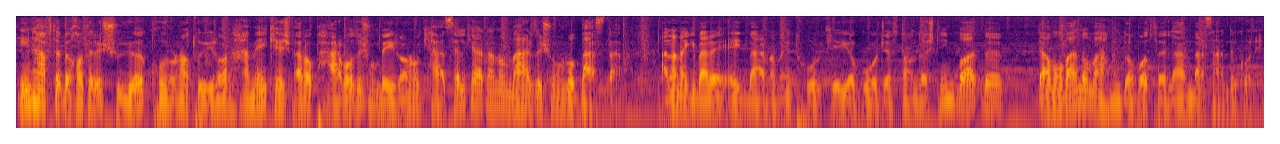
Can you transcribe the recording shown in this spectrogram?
این هفته به خاطر شیوع کرونا تو ایران همه کشورها پروازشون به ایران رو کنسل کردن و مرزشون رو بستن. الان اگه برای عید برنامه ترکیه یا گرجستان داشتین باید به دماوند و محمود آباد فعلا بسنده کنین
